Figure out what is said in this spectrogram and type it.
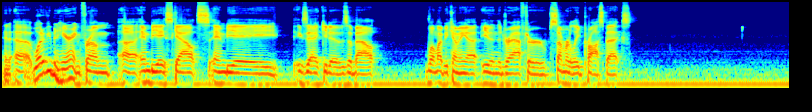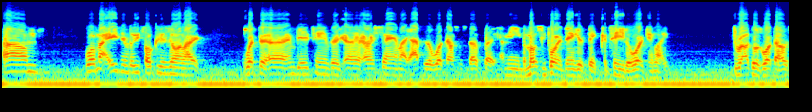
And uh, what have you been hearing from uh, NBA scouts, NBA executives about what might be coming up either in the draft or summer league prospects? Um, well, my agent really focuses on like what the uh, NBA teams are, uh, are saying like after the workouts and stuff. But I mean, the most important thing is they continue to work and like throughout those workouts,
